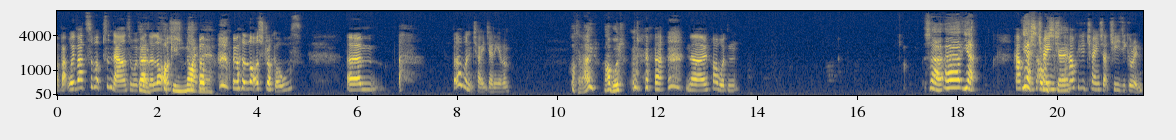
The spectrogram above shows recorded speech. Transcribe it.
I've had, we've had some ups and downs, and we've They're had a lot fucking of stru- nightmare. we've had a lot of struggles. Um, but I wouldn't change any of them. I don't know. I would. no, I wouldn't. So, uh, yeah, How could Yes, you I was change? scared. How could you change that cheesy grin?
